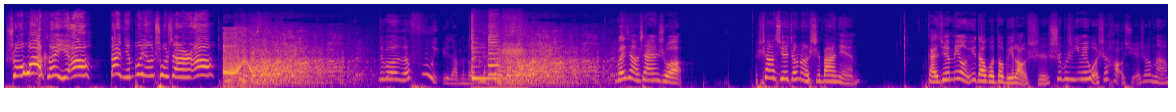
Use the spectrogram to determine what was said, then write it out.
说话可以啊，但你不行出声啊！这不这腹语，咱们都。文小山说，上学整整十八年，感觉没有遇到过逗比老师，是不是因为我是好学生呢？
